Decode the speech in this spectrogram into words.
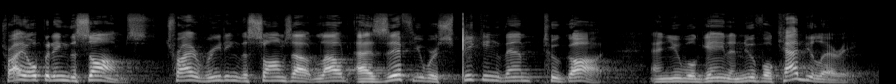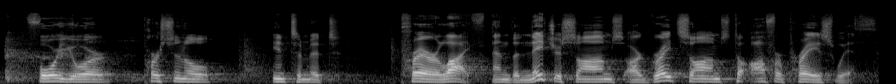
Try opening the Psalms. Try reading the Psalms out loud as if you were speaking them to God and you will gain a new vocabulary for your personal, intimate prayer life. And the nature Psalms are great Psalms to offer praise with.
